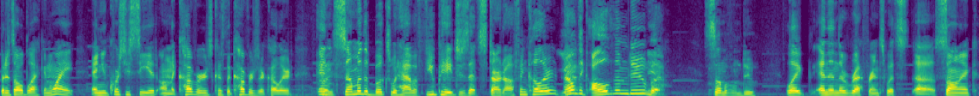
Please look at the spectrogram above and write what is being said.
but it's all black and white and you, of course you see it on the covers because the covers are colored And some of the books would have a few pages that start off in color. I don't think all of them do, Yeah. but some of them do. like and then the reference with uh Sonic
